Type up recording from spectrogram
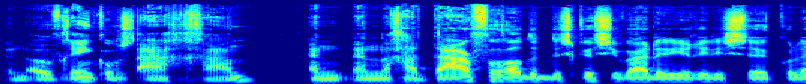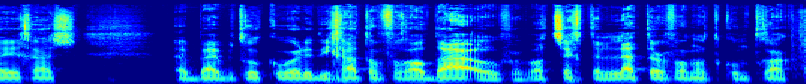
een overeenkomst aangegaan. En, en dan gaat daar vooral de discussie waar de juridische collega's bij betrokken worden, die gaat dan vooral daarover. Wat zegt de letter van het contract?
